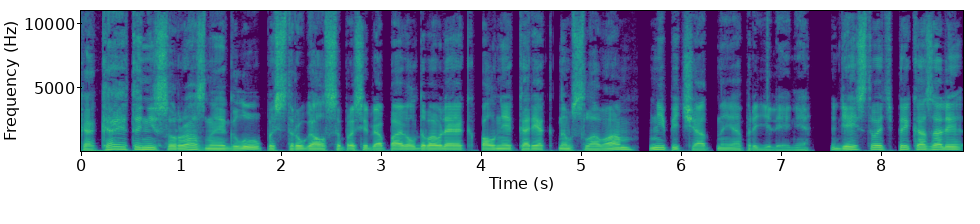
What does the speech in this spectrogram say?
«Какая-то несуразная глупость», — ругался про себя Павел, добавляя к вполне корректным словам непечатные определения. Действовать приказали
